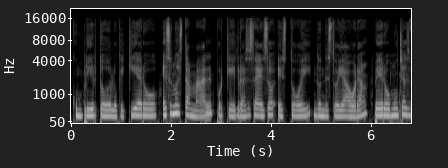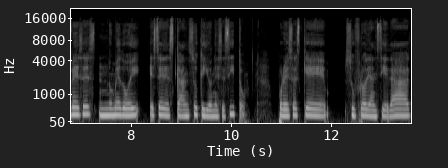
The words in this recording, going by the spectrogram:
cumplir todo lo que quiero. Eso no está mal porque gracias a eso estoy donde estoy ahora, pero muchas veces no me doy ese descanso que yo necesito. Por eso es que sufro de ansiedad,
